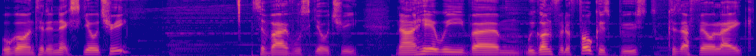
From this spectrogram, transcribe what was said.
We'll go on to the next skill tree survival skill tree. Now here we've um, we've gone for the focus boost because I feel like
